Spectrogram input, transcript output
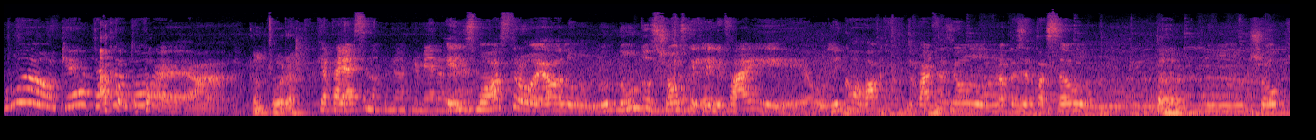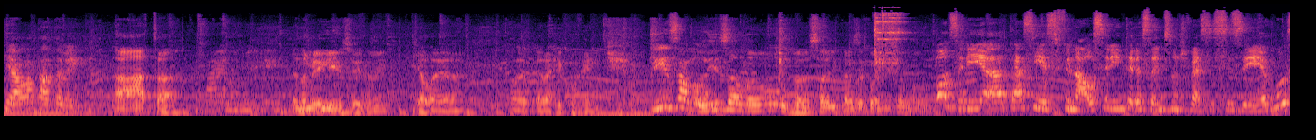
Não, que é até Ah, co- cantora. é a- Cantora? Que aparece no, na primeira. né? Eles mostram ela num, num- num dos shows que ele, ele vai. O Lincoln Rock vai fazer um- uma apresentação num, num show que ela tá também. Ah, tá. Ah, eu não me liguei. Eu não me liguei nisso aí também. Que ela era. Ela era recorrente. Lisa Lowe. Lisa Lowe, Gus ele casa com a Lisa Lowe. Bom, seria até assim, esse final seria interessante se não tivesse esses erros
